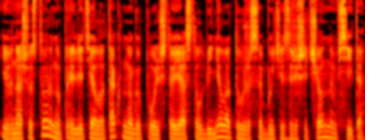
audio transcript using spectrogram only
и в нашу сторону прилетело так много пуль, что я остолбенел от ужаса быть изрешеченным в сито.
